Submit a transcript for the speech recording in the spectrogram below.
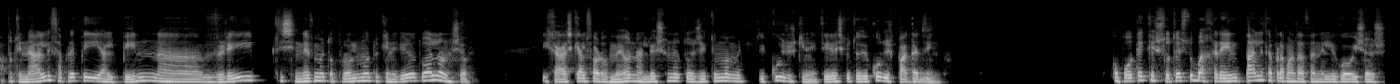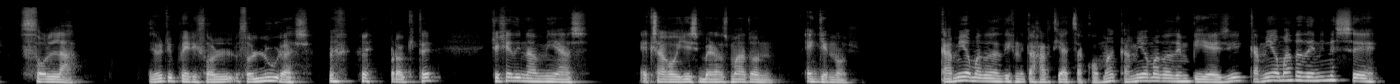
Από την άλλη, θα πρέπει η Alpine να βρει τι συνέβη με το πρόβλημα του κινητήρα του Αλόνσο. Η Haas και Alfa Romeo να λύσουν το ζήτημα με τους δικούς τους κινητήρες και το δικό τους packaging. Οπότε και στο τεστ του Μπαχρέιν πάλι τα πράγματα θα είναι λίγο ίσως θολά. Διότι περί θολούρας πρόκειται και όχι αδυναμίας εξαγωγής συμπερασμάτων εγγενώς. Καμία ομάδα δεν δείχνει τα χαρτιά της ακόμα, καμία ομάδα δεν πιέζει, καμία ομάδα δεν είναι σε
